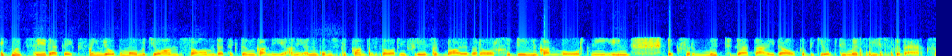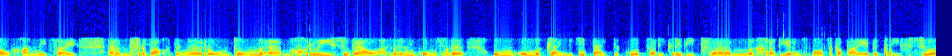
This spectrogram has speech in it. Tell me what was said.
Ek moet sê dat ek sien heeltemal met Johan saam dat ek dink aan die aan die inkomste kant is daar nie vreeslik baie wat daar gedoen kan word nie en ek vermoed dat hy dalk 'n bietjie optimisties te werk sal gaan met sy ehm um, verwagtinge rondom ehm um, groei sowel as inkomste om om 'n klein bietjie tyd te koop wat die krediet ehm um, graderingsmaatskappye betref. So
